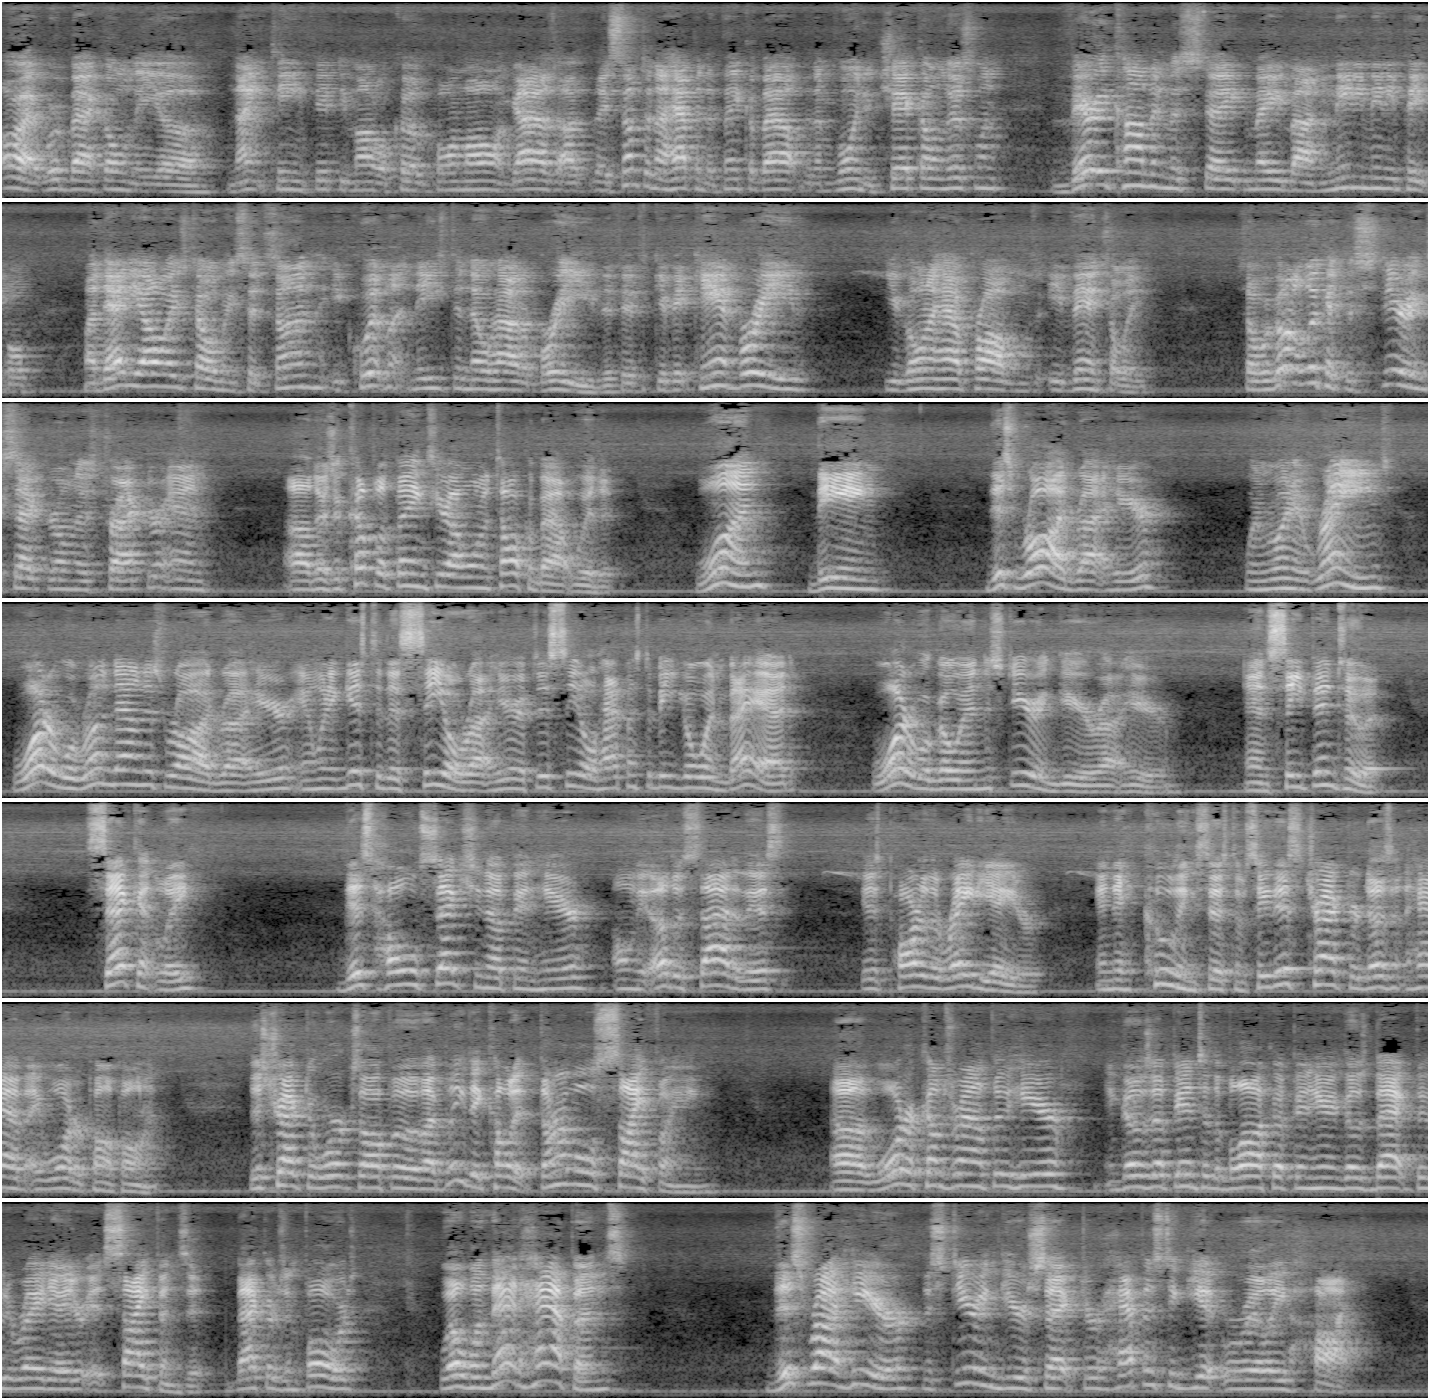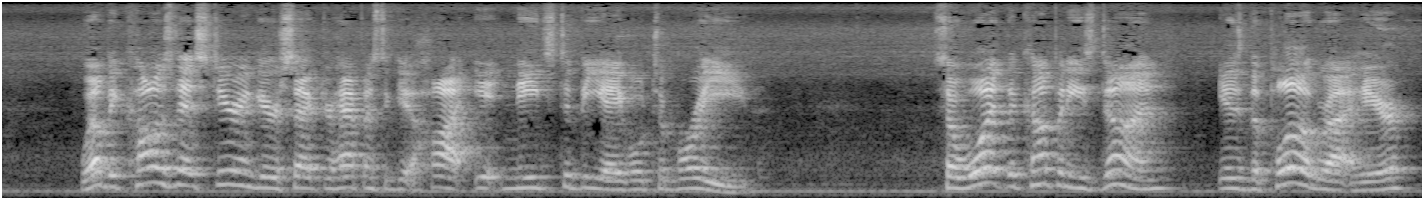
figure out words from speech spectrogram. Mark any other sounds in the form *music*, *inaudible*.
All right, we're back on the uh, 1950 model Cub Farmall. And guys, I, there's something I happen to think about that I'm going to check on this one. Very common mistake made by many, many people. My daddy always told me, he said, son, equipment needs to know how to breathe. If it, if it can't breathe, you're going to have problems eventually. So we're going to look at the steering sector on this tractor, and uh, there's a couple of things here I want to talk about with it. One being this rod right here, when, when it rains, water will run down this rod right here, and when it gets to this seal right here, if this seal happens to be going bad, water will go in the steering gear right here and seep into it. Secondly, this whole section up in here on the other side of this is part of the radiator and the cooling system. See, this tractor doesn't have a water pump on it. This tractor works off of, I believe they call it thermal siphoning. Uh, water comes around through here and goes up into the block up in here and goes back through the radiator. It siphons it backwards and forwards. Well, when that happens, this right here, the steering gear sector, happens to get really hot. Well, because that steering gear sector happens to get hot, it needs to be able to breathe. So what the company's done is the plug right here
